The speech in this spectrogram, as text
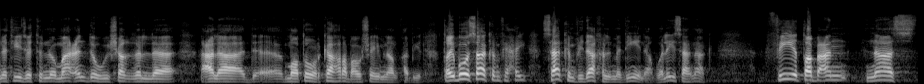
نتيجة أنه ما عنده ويشغل على موتور كهرباء أو شيء من القبيل. طيب هو ساكن في حي ساكن في داخل المدينة وليس هناك. في طبعا ناس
